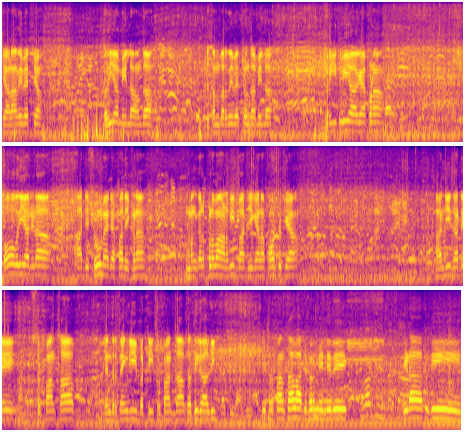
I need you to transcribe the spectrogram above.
ਸਿਆਲਾਂ ਦੇ ਵਿੱਚ ਵਧੀਆ ਮੇਲਾ ਹੁੰਦਾ। ਦਸੰਬਰ ਦੇ ਵਿੱਚ ਹੁੰਦਾ ਮੇਲਾ। ਪ੍ਰੀਤ ਵੀ ਆ ਗਿਆ ਆਪਣਾ। ਬਹੁਤ ਵਧੀਆ ਜਿਹੜਾ ਅੱਜ ਸ਼ੋਅ ਮੈਚ ਆਪਾਂ ਦੇਖਣਾ। ਮੰਗਲ ਭਲਵਾਨ ਵੀ ਬਾਜੀ ਗਾਲਾ ਪਹੁੰਚ ਚੁੱਕਿਆ। ਹਾਂਜੀ, ਸਾਡੇ ਸਰਪੰਚ ਸਾਹਿਬ ਮਹਿੰਦਰ ਸਿੰਘ ਜੀ ਬੱਟੀ ਸਰਪੰਚ ਸਾਹਿਬ ਸਤਿ ਸ਼੍ਰੀ ਅਕਾਲ ਜੀ। ਤੇ ਸਰਪੰਚ ਸਾਹਿਬ ਅੱਜ ਫਿਰ ਮੇਲੇ ਦੇ ਜਿਹੜਾ ਤੁਸੀਂ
